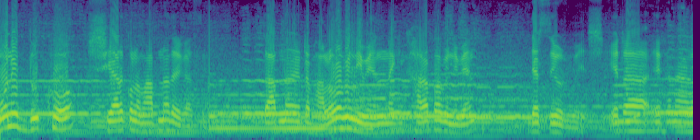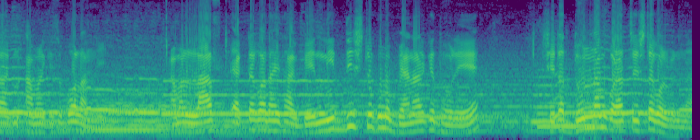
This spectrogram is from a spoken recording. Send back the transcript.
মনের দুঃখ শেয়ার করলাম আপনাদের কাছে। তো আপনারা এটা ভালোভাবে নেবেন নাকি খারাপভাবে নেবেন? দ্যাটস ইউর উইশ এটা এখানে আর আমার কিছু বলার নেই। আমার লাস্ট একটা কথাই থাকবে, নির্দিষ্ট কোনো ব্যানারকে ধরে সেটা দুর্নাম করার চেষ্টা করবেন না।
